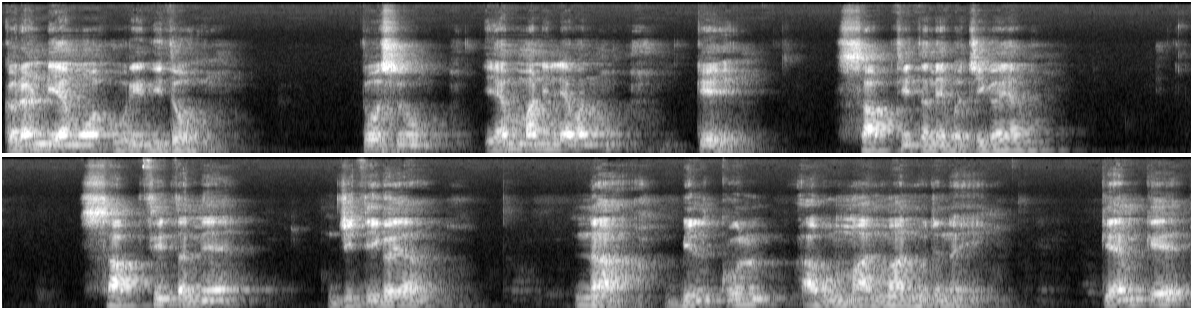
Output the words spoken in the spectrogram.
કરંડિયામાં પૂરી દીધો. તો શું એમ માની લેવાનું કે સાપથી તમે બચી ગયા? સાપથી તમે જીતી ગયા? ના, બિલકુલ આવું માનવાનું જ નહીં. કેમ કે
